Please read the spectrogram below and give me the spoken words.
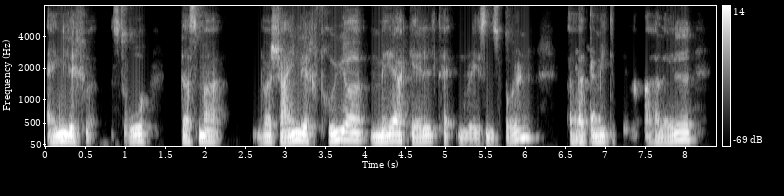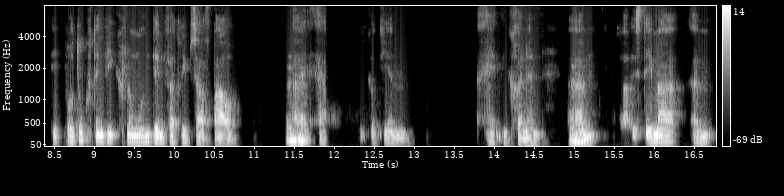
eigentlich so, dass wir wahrscheinlich früher mehr Geld hätten raisen sollen, äh, okay. damit wir parallel die Produktentwicklung und den Vertriebsaufbau äh, mhm. äh, diskutieren hätten können. Mhm. Ähm, das Thema, ähm,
